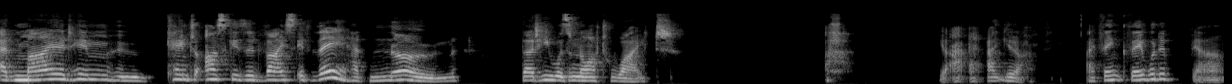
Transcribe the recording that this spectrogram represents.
admired him, who came to ask his advice, if they had known that he was not white, yeah, I, I, you know, I think they would have, yeah,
